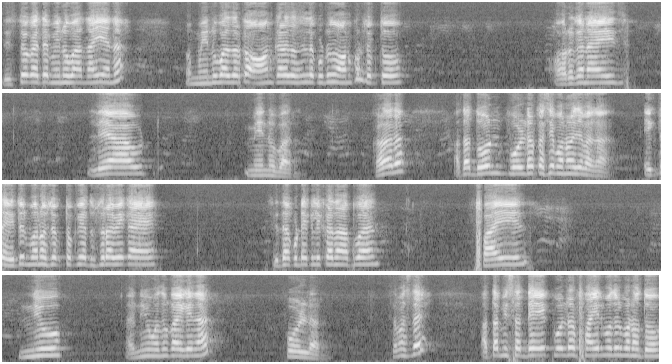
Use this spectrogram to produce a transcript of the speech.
दिसतो का इथे मेनू बार नाही आहे ना? मग मेनू बार जर का ऑन करायचं असेल तर कुठून ऑन करू शकतो? ऑर्गनाईज लेआउट मेनू बार कळालं? आता दोन फोल्डर कसे बनवायचे बघा. एक तर इथून बनवू शकतो किंवा दुसरा वे काय आहे? सीधा कुठे क्लिक करणार आपण? फाईल न्यू न्यूमधून काय घेणार? फोल्डर समजतंय? आता मी सध्या एक फोल्डर फाईलमधून बनवतो.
